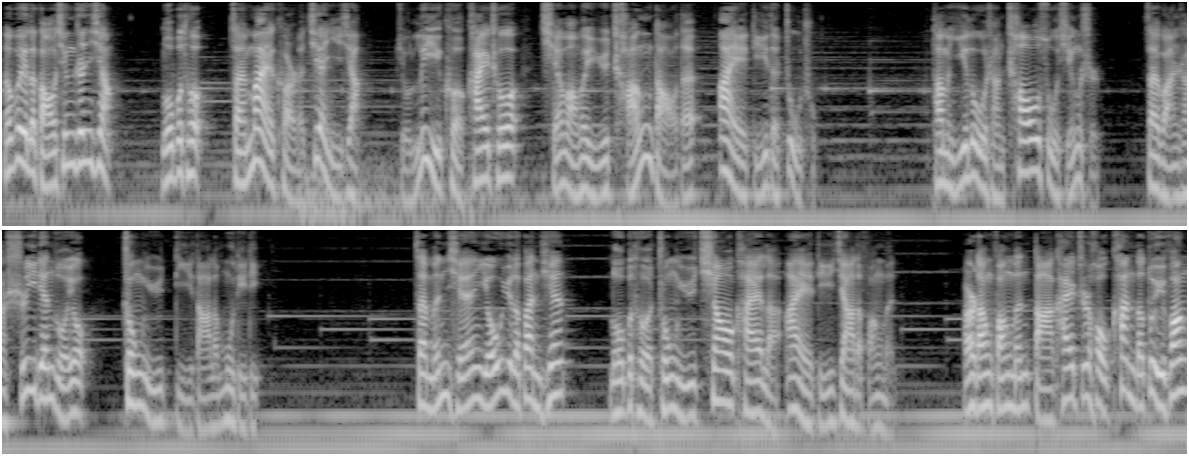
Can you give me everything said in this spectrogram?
那为了搞清真相，罗伯特在迈克尔的建议下，就立刻开车前往位于长岛的艾迪的住处。他们一路上超速行驶，在晚上十一点左右，终于抵达了目的地。在门前犹豫了半天，罗伯特终于敲开了艾迪家的房门。而当房门打开之后，看到对方，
